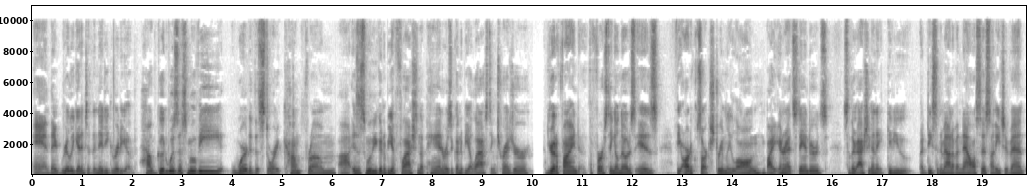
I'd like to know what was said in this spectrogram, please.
And they really get into the nitty gritty of how good was this movie? Where did the story come from? Uh, is this movie going to be a flash in the pan or is it going to be a lasting treasure? You're going to find the first thing you'll notice is the articles are extremely long by internet standards. So they're actually going to give you a decent amount of analysis on each event.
